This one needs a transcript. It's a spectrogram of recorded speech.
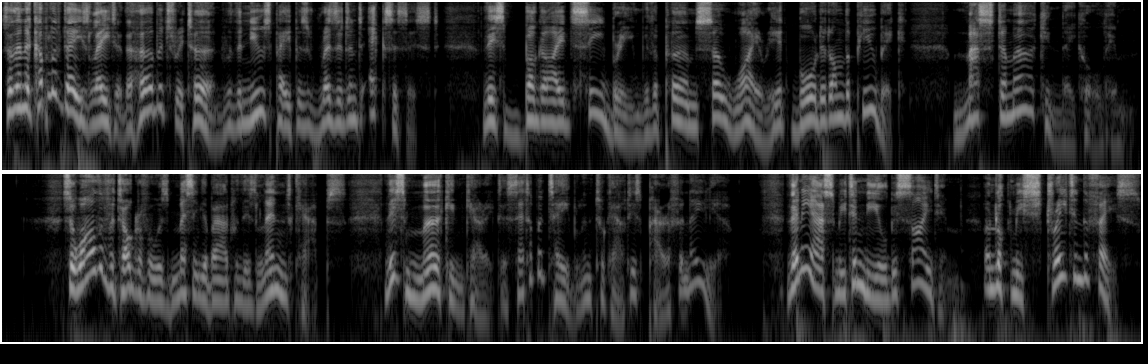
So then a couple of days later, the Herberts returned with the newspaper's resident exorcist, this bug-eyed sea bream with a perm so wiry it bordered on the pubic. Master Merkin, they called him. So while the photographer was messing about with his lens caps, this Merkin character set up a table and took out his paraphernalia. Then he asked me to kneel beside him and looked me straight in the face,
